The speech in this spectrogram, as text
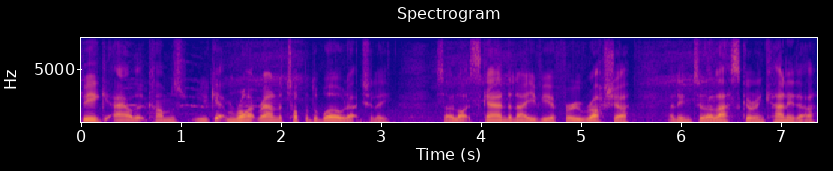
big owl that comes. You get them right round the top of the world, actually. So like Scandinavia through Russia and into Alaska and Canada,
